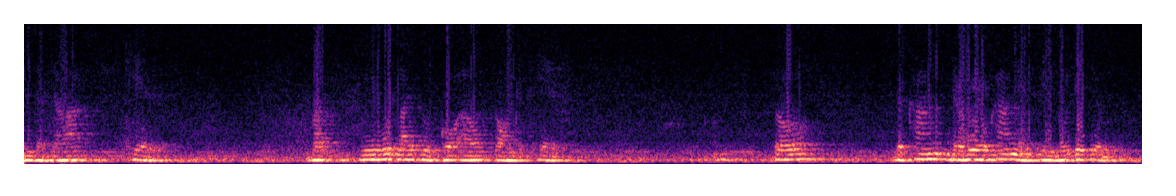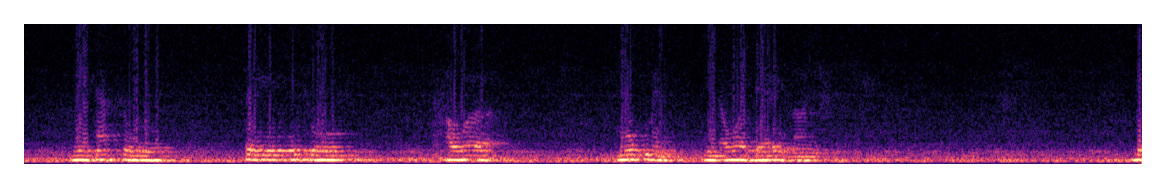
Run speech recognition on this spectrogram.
in the dark cave. But we would like to go out from the cave. So the calm, the real calmness in Buddhism, we have to see into our movement in our daily life. The,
